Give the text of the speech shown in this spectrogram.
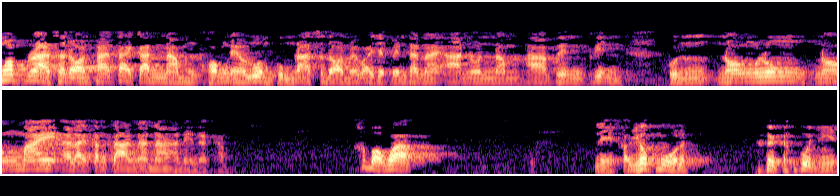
ม็อบราษฎรภายใต้การนำของแนวร่วมกลุ่มราษฎรไม่ว่าจะเป็นทนายอานนท์นำพาเพนกวิน คุณน้องลุงน้องไม้อะไรต่าง ๆ นานาเนี่ยนะครับ เขาบอกว่า นี่เขายกมือเลยเขาพูดอย่างนี้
